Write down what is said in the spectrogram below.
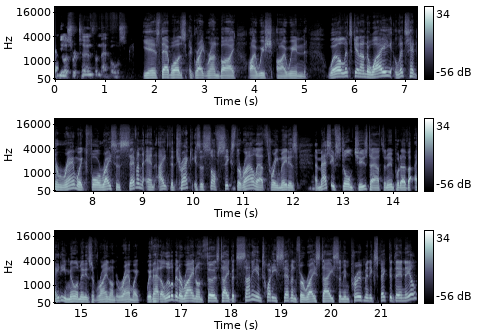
fabulous return from that horse. Yes, that was a great run by I Wish I Win. Well, let's get underway. Let's head to Randwick for races seven and eight. The track is a soft six, the rail out three metres. A massive storm Tuesday afternoon put over 80 millimetres of rain onto Randwick. We've had a little bit of rain on Thursday, but sunny and 27 for race day. Some improvement expected there, Neil?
